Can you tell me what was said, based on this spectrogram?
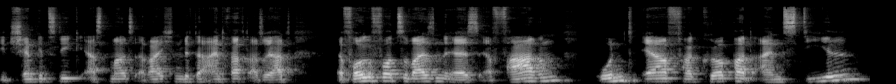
die Champions League erstmals erreichen mit der Eintracht. Also er hat Erfolge vorzuweisen, er ist erfahren und er verkörpert einen Stil,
